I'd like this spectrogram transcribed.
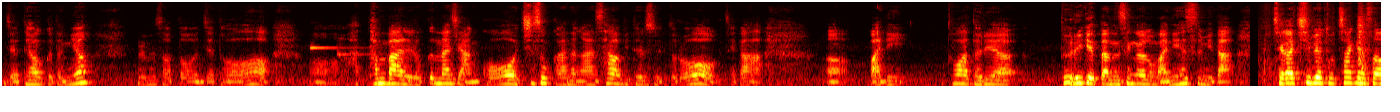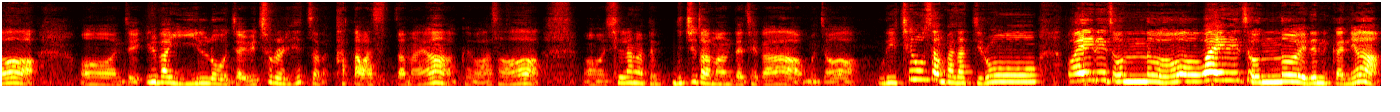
이제 되었거든요. 그러면서 또 이제 더 어, 단발로 끝나지 않고 지속 가능한 사업이 될 수 있도록 제가 어, 많이 도와드려 드리겠다는 생각을 많이 했습니다. 제가 집에 도착해서 어 이제 1박 2일로 이제 외출을 했잖아 갔다 왔잖아요. 그 와서 어 신랑한테 묻지도 않았는데 제가 먼저 우리 최우상 받았지로 와 이래 좋노 와 이래 좋노 이러니까요.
